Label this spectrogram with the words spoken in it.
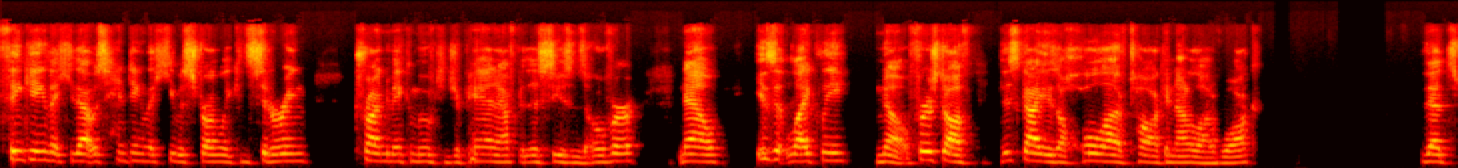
thinking that he, that was hinting that he was strongly considering trying to make a move to Japan after this season's over. Now, is it likely? No. First off, this guy is a whole lot of talk and not a lot of walk. That's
